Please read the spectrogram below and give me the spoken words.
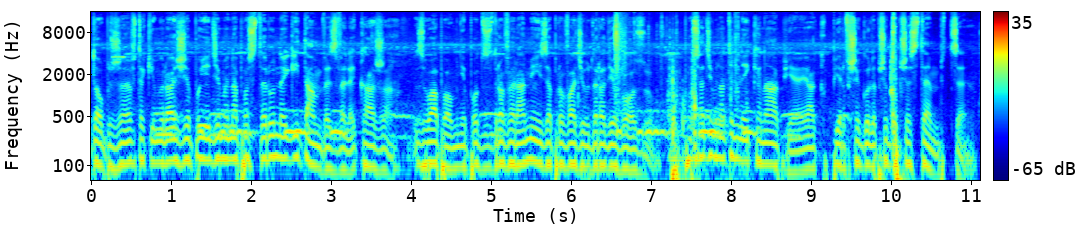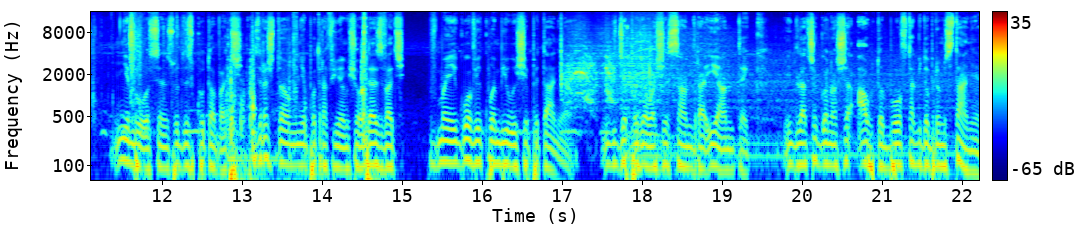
Dobrze, w takim razie pojedziemy na posterunek i tam wezwę lekarza. Złapał mnie pod zdrowe ramię i zaprowadził do radiowozu. Posadził na tylnej kanapie, jak pierwszego lepszego przestępcę. Nie było sensu dyskutować. Zresztą nie potrafiłem się odezwać. W mojej głowie kłębiły się pytania. Gdzie podziała się Sandra i Antek? I dlaczego nasze auto było w tak dobrym stanie?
